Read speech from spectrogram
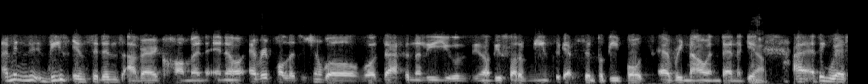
I mean, these incidents are very common. You know, every politician will will definitely use you know these sort of means to get sympathy votes every now and then again. Yeah. I, I, think we have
